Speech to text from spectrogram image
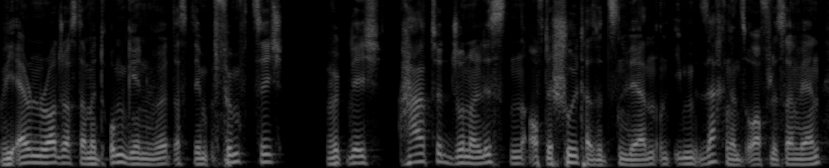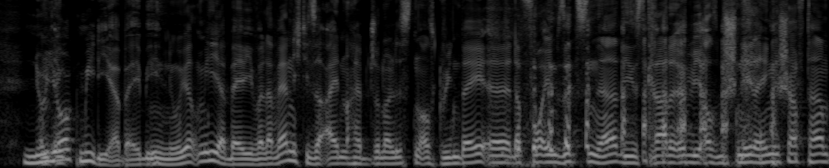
wie Aaron Rodgers damit umgehen wird, dass dem 50 wirklich harte Journalisten auf der Schulter sitzen werden und ihm Sachen ins Ohr flüstern werden. New Und York Media, Baby. New York Media Baby, weil da werden nicht diese eineinhalb Journalisten aus Green Bay äh, da vor ihm sitzen, ja, die es gerade irgendwie aus dem Schnee dahin geschafft haben,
